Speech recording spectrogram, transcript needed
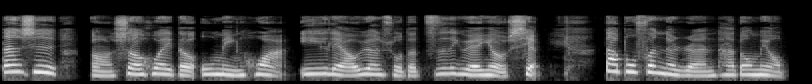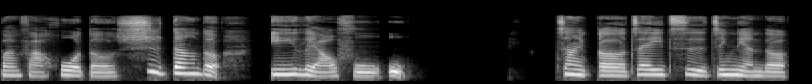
但是，嗯、社会的污名化，医疗院所的资源有限，大部分的人他都没有办法获得适当的医疗服务。像呃，这一次今年的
